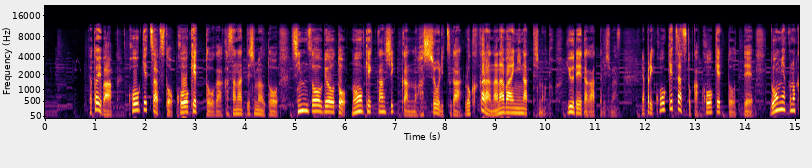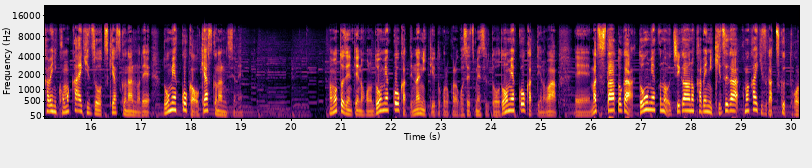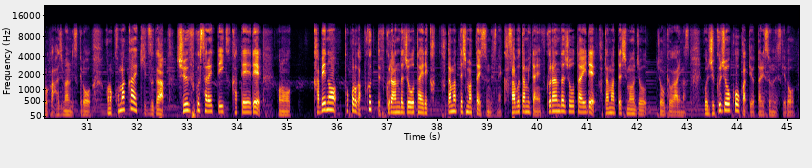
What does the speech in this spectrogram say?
例えば、高血圧と高血糖が重なってしまうと、心臓病と脳血管疾患の発症率が6から7倍になってしまうというデータがあったりします。やっぱり高血圧とか高血糖って動脈の壁に細かい傷をつきやすくなるので動脈硬化が起きやすくなるんですよね。ま、もっと前提のこの動脈硬化って何っていうところからご説明すると、動脈硬化っていうのは、えー、まずスタートが動脈の内側の壁に傷が、細かい傷がつくところから始まるんですけど、この細かい傷が修復されていく過程で、この壁のところがぷくって膨らんだ状態で固まってしまったりするんですね。かさぶたみたいに膨らんだ状態で固まってしまう状況があります。これ熟成効果って言ったりするんですけど、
